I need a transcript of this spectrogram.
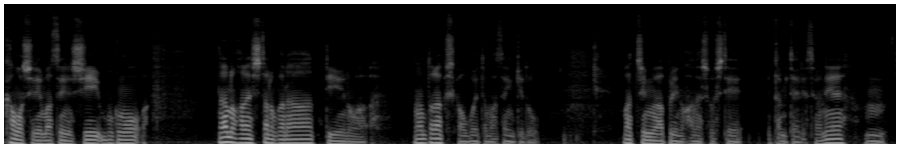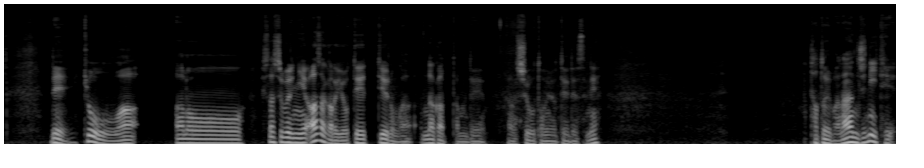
かもしれませんし僕も何の話したのかなっていうのはなんとなくしか覚えてませんけどマッチングアプリの話をしてたみたいですよね。うん。で今日はあのー、久しぶりに朝から予定っていうのがなかったのであの仕事の予定ですね。例えば何時に提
